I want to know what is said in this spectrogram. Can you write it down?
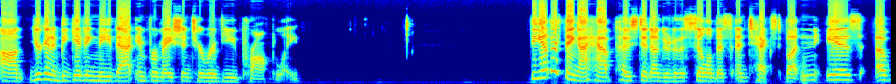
um, you're going to be giving me that information to review promptly. The other thing I have posted under the syllabus and text button is a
